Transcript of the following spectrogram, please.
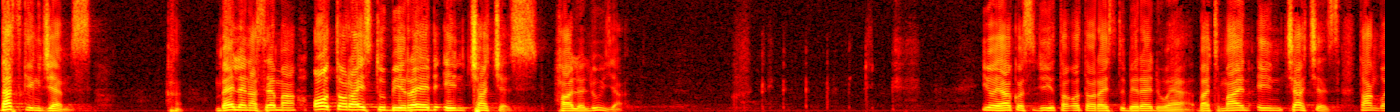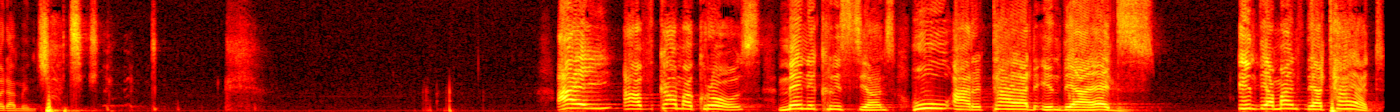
That's King James. Mbele nasema authorized to be read in churches. Hallelujah. Hiyo yako sijui authorized to be read where, but mine in churches. Thank God I'm in church. I have come across many Christians who are tired in their heads. In their minds, they are tired.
